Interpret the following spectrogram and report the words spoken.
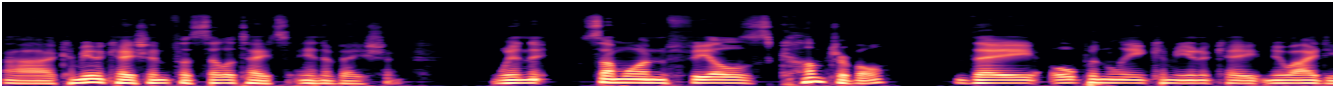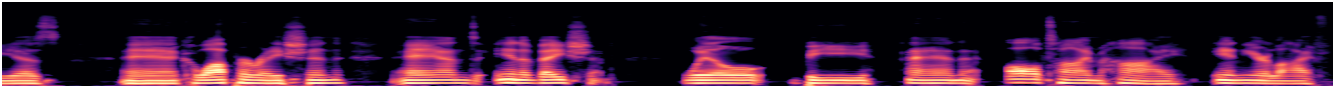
Uh, communication facilitates innovation. When someone feels comfortable, they openly communicate new ideas and cooperation and innovation will be an all time high in your life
